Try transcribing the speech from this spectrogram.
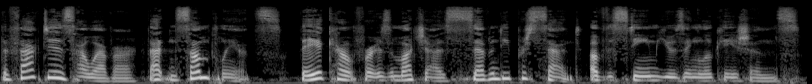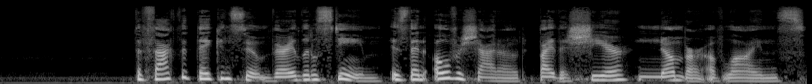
The fact is, however, that in some plants, they account for as much as 70% of the steam using locations. The fact that they consume very little steam is then overshadowed by the sheer number of lines.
